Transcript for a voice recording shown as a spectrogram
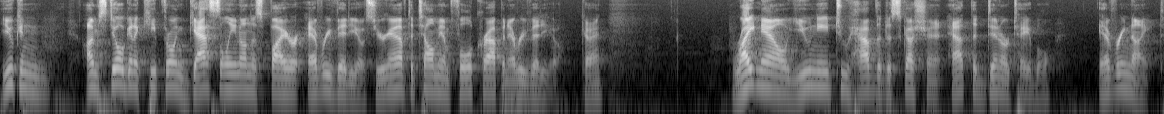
You can I'm still going to keep throwing gasoline on this fire every video. So you're going to have to tell me I'm full of crap in every video, okay? Right now, you need to have the discussion at the dinner table every night.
